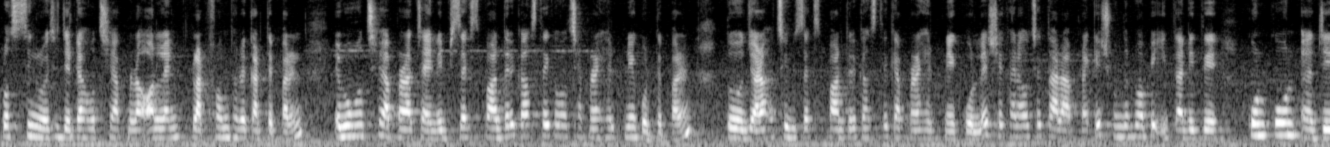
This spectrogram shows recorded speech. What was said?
প্রসেসিং রয়েছে, যেটা হচ্ছে আপনারা অনলাইন প্ল্যাটফর্ম ধরে কাটতে পারেন এবং হচ্ছে আপনারা চাইলে ভিসা এক্সপার্টদের কাছ থেকে হচ্ছে আপনারা হেল্প নিয়ে করতে পারেন। তো যারা হচ্ছে ভিসা এক্সপার্টদের কাছ থেকে আপনারা হেল্প নিয়ে করলে সেখানে হচ্ছে তারা আপনাকে সুন্দরভাবে ইতালিতে কোন কোন যে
